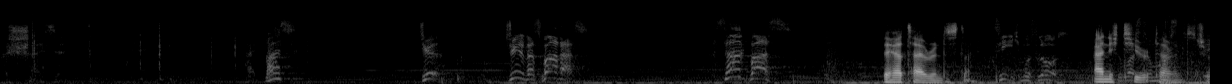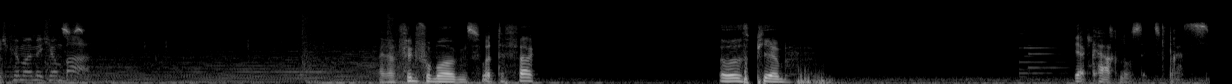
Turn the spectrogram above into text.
Ach, Scheiße. Halt, was? Jill! Jill, was war das? Sag was! Der Herr Tyrant ist da. Zieh, ich muss los. Ah, nicht Tyr Tyrant. Entschuldigung. Ich kümmere mich um Bart. Einfach 5 Uhr morgens. What the fuck? Oh, ist PM. Ja, Carlos Express.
